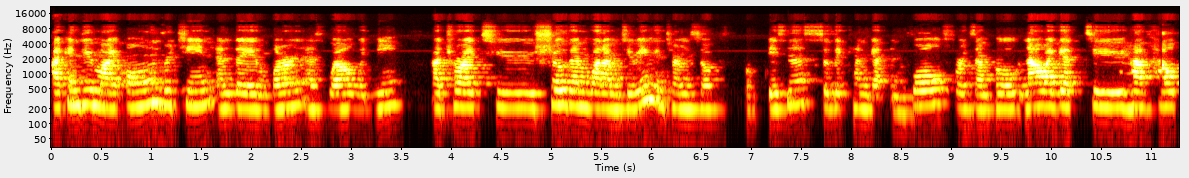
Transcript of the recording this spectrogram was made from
I can do my own routine and they learn as well with me. I try to show them what I'm doing in terms of, of business so they can get involved. For example, now I get to have help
